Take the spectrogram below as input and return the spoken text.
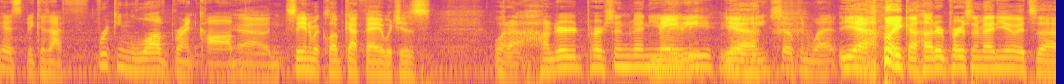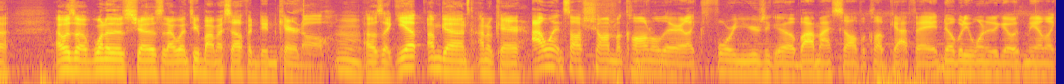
pissed because I freaking love Brent Cobb. uh, and seeing him at Club Cafe, which is what a hundred person venue, maybe, maybe, yeah, soaking wet. yeah, like a hundred person venue. It's uh, I was uh, one of those shows that I went to by myself and didn't care at all. Mm. I was like, yep, I'm going. I don't care. I went and saw Sean McConnell there like four years ago by myself at Club Cafe. Nobody wanted to go with me. I'm like,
